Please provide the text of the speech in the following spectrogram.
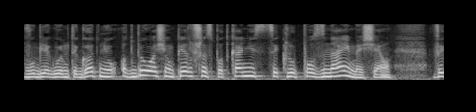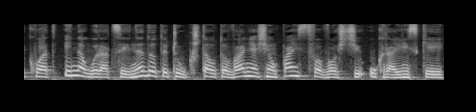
W ubiegłym tygodniu odbyło się pierwsze spotkanie z cyklu Poznajmy się. Wykład inauguracyjny dotyczył kształtowania się państwowości ukraińskiej.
